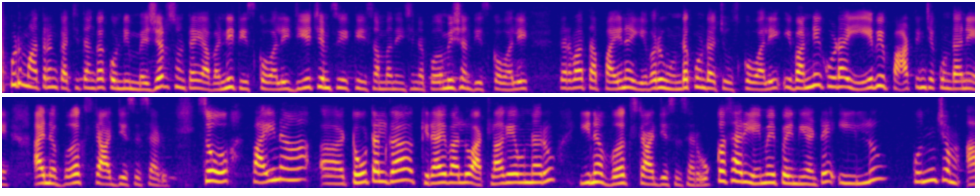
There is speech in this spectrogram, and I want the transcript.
అప్పుడు మాత్రం ఖచ్చితంగా కొన్ని మెజర్స్ ఉంటాయి. అవన్నీ తీసుకోవాలి. జిహెచ్ఎంసీకి సంబంధించిన పర్మిషన్ తీసుకోవాలి. తర్వాత పైన ఎవరు ఉండకుండా చూసుకోవాలి. ఇవన్నీ కూడా ఏవి పాటించకుండానే ఆయన వర్క్ స్టార్ట్ చేసేసాడు. సో పైన టోటల్గా కిరాయి వాళ్ళు అట్లాగే ఉన్నారు. ఈయన వర్క్ స్టార్ట్ చేసేసారు. ఒక్కసారి ఏమైపోయింది అంటే ఈ ఇల్లు కొంచెం ఆ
